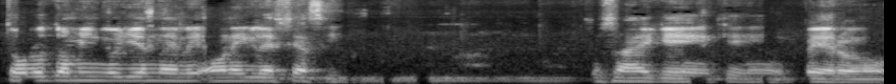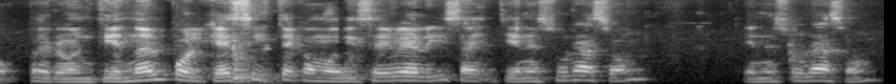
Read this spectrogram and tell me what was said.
todos los domingos yendo a una iglesia así. Tú sabes que, que- pero, pero entiendo el por qué existe, como dice Belisa, tiene su razón, tiene su razón.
